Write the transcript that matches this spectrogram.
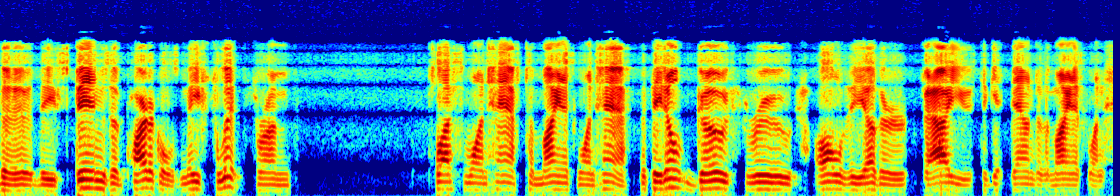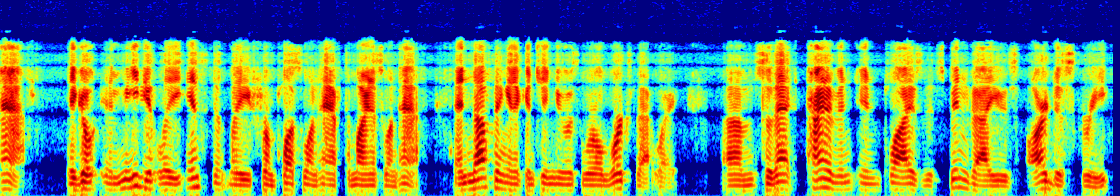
the the spins of particles may flip from plus one half to minus one half, but they don't go through all of the other values to get down to the minus one half. They go immediately, instantly from plus one half to minus one half. And nothing in a continuous world works that way. Um, so that kind of in, implies that spin values are discrete,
